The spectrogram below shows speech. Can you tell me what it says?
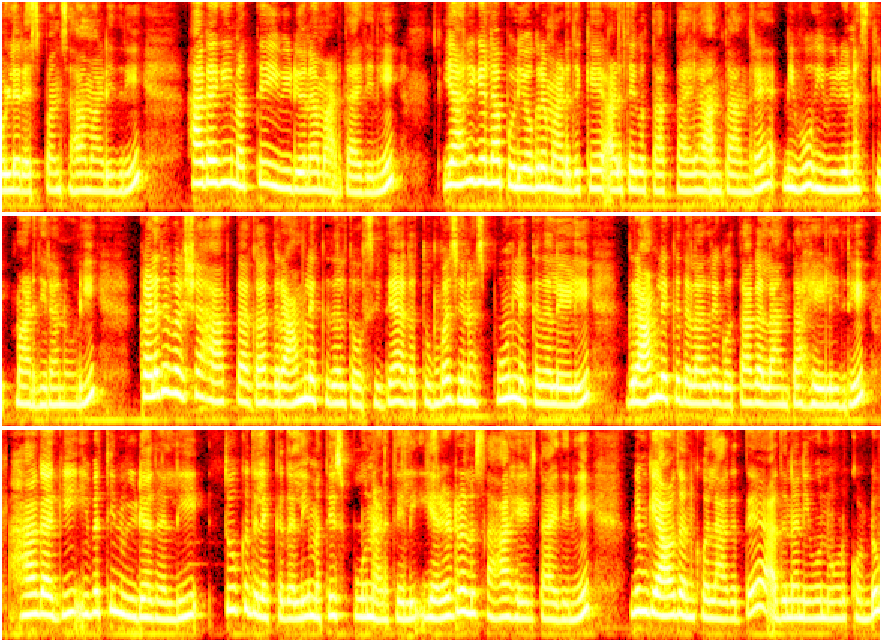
ಒಳ್ಳೆ ರೆಸ್ಪಾನ್ಸ್ ಸಹ ಮಾಡಿದ್ರಿ. ಹಾಗಾಗಿ ಮತ್ತೆ ಈ ವಿಡಿಯೋನ ಮಾಡ್ತಾ ಇದ್ದೀನಿ. ಯಾರಿಗೆಲ್ಲ ಪುಳಿಯೋಗರೆ ಮಾಡೋದಕ್ಕೆ ಅಳತೆ ಗೊತ್ತಾಗ್ತಾ ಇಲ್ಲ ಅಂತ ಅಂದರೆ ನೀವು ಈ ವಿಡಿಯೋನ ಸ್ಕಿಪ್ ಮಾಡ್ದಿರಾ ನೋಡಿ. ಕಳೆದ ವರ್ಷ ಹಾಕಿದಾಗ ಗ್ರಾಮ್ ಲೆಕ್ಕದಲ್ಲಿ ತೋರಿಸಿದ್ದೆ. ಆಗ ತುಂಬ ಜನ ಸ್ಪೂನ್ ಲೆಕ್ಕದಲ್ಲಿ ಹೇಳಿ, ಗ್ರಾಮ್ ಲೆಕ್ಕದಲ್ಲಾದರೆ ಗೊತ್ತಾಗಲ್ಲ ಅಂತ ಹೇಳಿದ್ರಿ. ಹಾಗಾಗಿ ಇವತ್ತಿನ ವಿಡಿಯೋದಲ್ಲಿ ತೂಕದ ಲೆಕ್ಕದಲ್ಲಿ ಮತ್ತು ಸ್ಪೂನ್ ಅಳತೆಯಲ್ಲಿ ಎರಡರಲ್ಲೂ ಸಹ ಹೇಳ್ತಾ ಇದ್ದೀನಿ. ನಿಮ್ಗೆ ಯಾವ್ದು ಅನುಕೂಲ ಆಗುತ್ತೆ ಅದನ್ನು ನೀವು ನೋಡಿಕೊಂಡು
